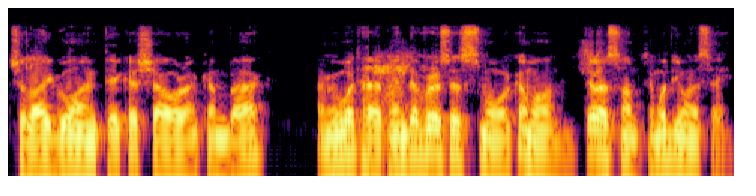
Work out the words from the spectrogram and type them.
Shall I go and take a shower and come back? I mean, what happened? The verse is small. Come on, tell us something. What do you want to say?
